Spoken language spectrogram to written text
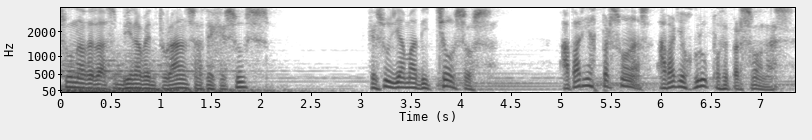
es una de las bienaventuranzas de Jesús. Jesús llama dichosos a varias personas, a varios grupos de personas.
